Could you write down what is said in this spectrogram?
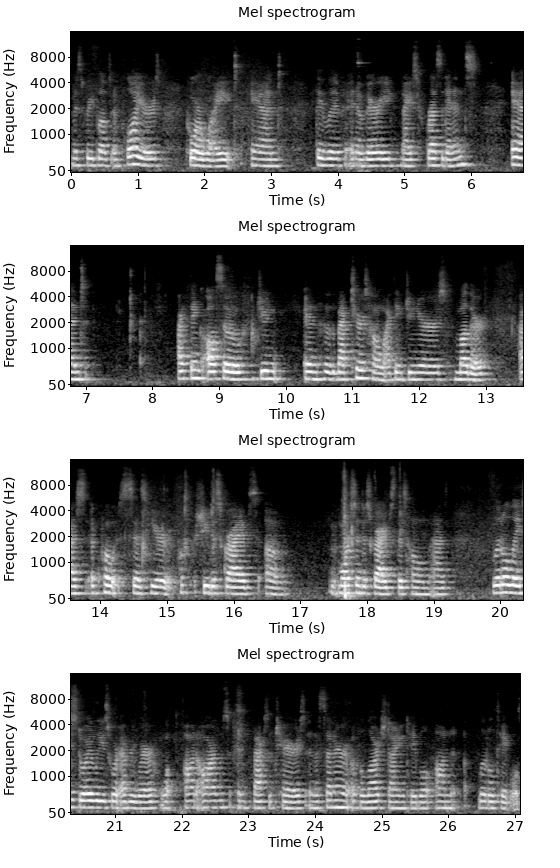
Miss Breedlove's employers, who are white, and they live in a very nice residence. And I think also June in the MacTeer's home, I think Junior's mother, as a quote says here, she describes um, Morrison describes this home as little lace doilies were everywhere, on arms and backs of chairs, in the center of the large dining table, on little tables.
